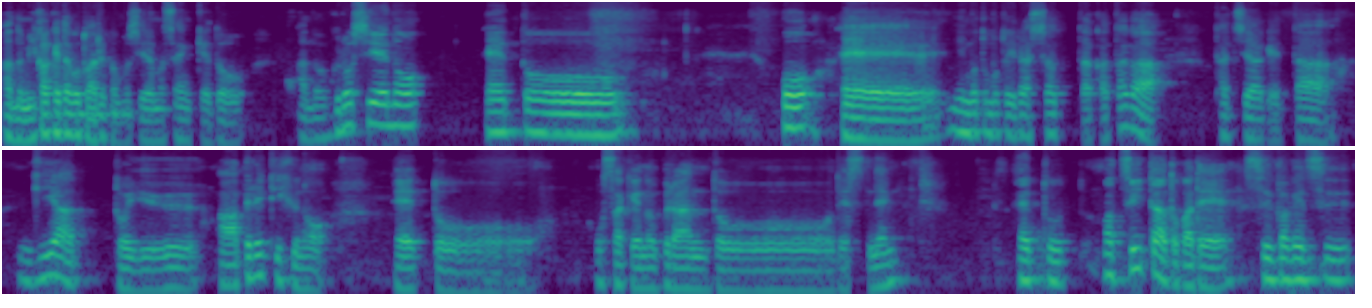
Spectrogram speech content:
あの見かけたことあるかもしれませんけど、あのグロシエの、えっ、ー、と、を、えー、にもともといらっしゃった方が立ち上げたギアというアペリティフの、えっ、ー、と、お酒のブランドですね。えっ、と、まあ、ツイッターとかで数ヶ月、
